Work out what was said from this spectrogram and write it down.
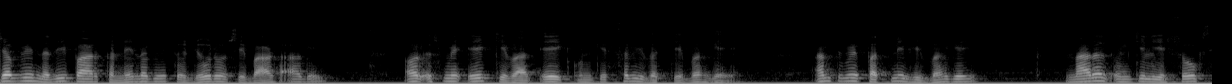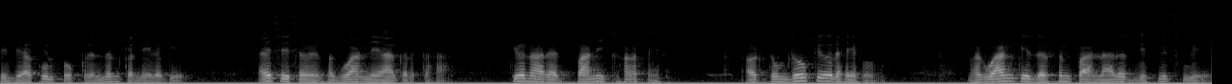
जब वे नदी पार करने लगे तो जोरों से बाढ़ आ गई और उसमें एक के बाद एक उनके सभी बच्चे बह गए। अंत में पत्नी भी बह गई। नारद उनके लिए शोक से व्याकुल को क्रंदन करने लगे। ऐसे समय भगवान ने आकर कहा, क्यों नारद, पानी कहाँ है? और तुम रो क्यों रहे हो? भगवान के दर्शन पा नारद विस्मित हुए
